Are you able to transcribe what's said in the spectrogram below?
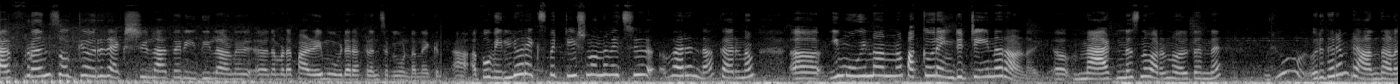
റെഫറൻസ് ഒക്കെ ഒരു രക്ഷയില്ലാത്ത രീതിയിലാണ് നമ്മുടെ പഴയ മൂവിയുടെ റെഫറൻസ് ഒക്കെ കൊണ്ടുവന്നേക്കുന്നത്. അപ്പോൾ വലിയൊരു എക്സ്പെക്ടേഷൻ ഒന്നും വെച്ച് വരണ്ട. കാരണം ഈ മൂവി എന്ന് പറഞ്ഞാൽ പക്ക ഒരു എന്റർടൈനർ ആണ്. മാഡ്നസ് എന്ന് പറയുന്ന പോലെ തന്നെ ഒരു ഒരു തരം ഭ്രാന്താണ്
